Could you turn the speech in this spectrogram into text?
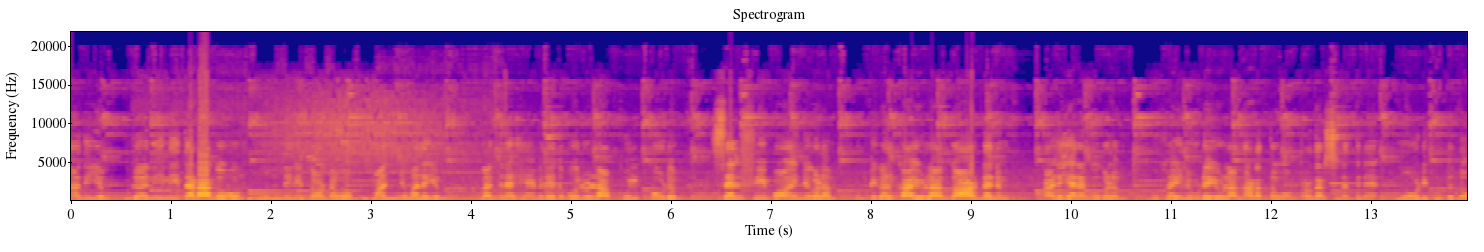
നദിയും ഗലീലി തടാകവും മുന്തിരിത്തോട്ടവും മഞ്ഞുമലയും ബദ്ലഹേമിലേതുപോലുള്ള പുൽക്കൂടും സെൽഫി പോയിന്റുകളും കുട്ടികൾക്കായുള്ള ഗാർഡനും കളിയരങ്ങുകളും ഗുഹയിലൂടെയുള്ള നടത്തവും പ്രദർശനത്തിന് മോടി കൂട്ടുന്നു.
